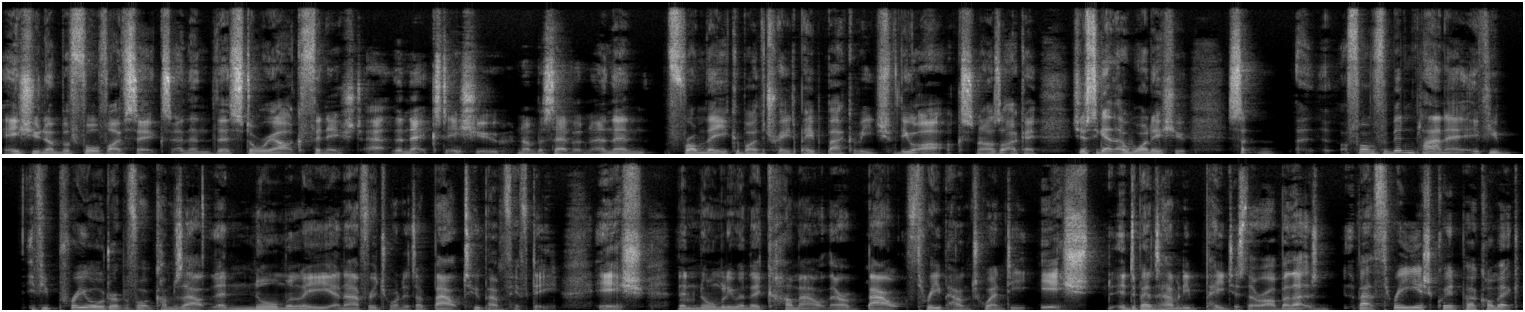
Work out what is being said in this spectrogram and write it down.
issue number four five six, and then the story arc finished at the next issue number seven, and then from there you could buy the trade paperback of each of the arcs, and I was like, okay, just to get that one issue. So uh, from Forbidden Planet, if you if you pre-order it before it comes out, then normally an average one is about two pound fifty ish. Then hmm. normally when they come out, they're about three pound twenty ish. It depends how many pages there are, but that's about three ish quid per comic.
